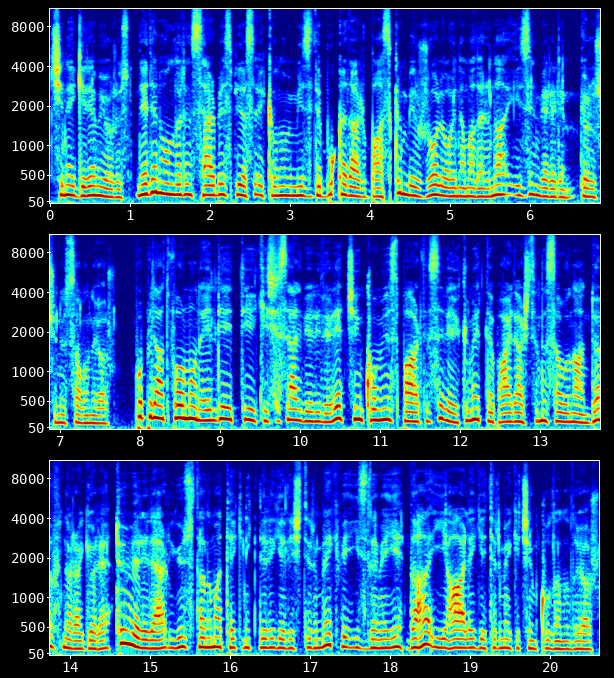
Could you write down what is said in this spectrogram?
Çin'e giremiyoruz. Neden onların serbest piyasa ekonomimizde bu kadar baskın bir rol oynamalarına izin verelim görüşünü savunuyor. Bu platformun elde ettiği kişisel verileri Çin Komünist Partisi ve hükümetle paylaştığını savunan Döfner'a göre tüm veriler yüz tanıma teknikleri geliştirmek ve izlemeyi daha iyi hale getirmek için kullanılıyor.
